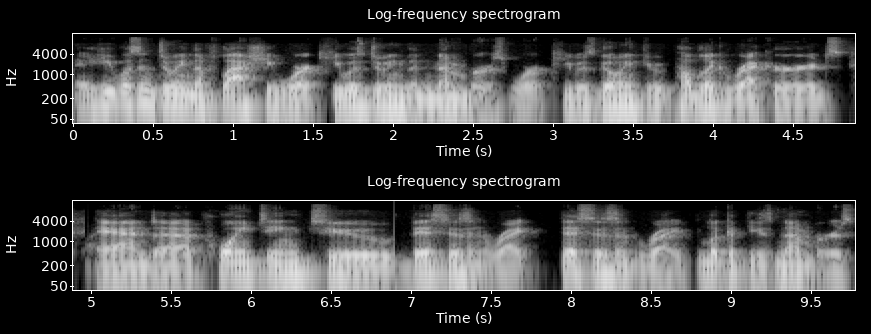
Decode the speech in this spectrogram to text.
he wasn't doing the flashy work. He was doing the numbers work. He was going through public records and uh, pointing to this isn't right. This isn't right. Look at these numbers.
